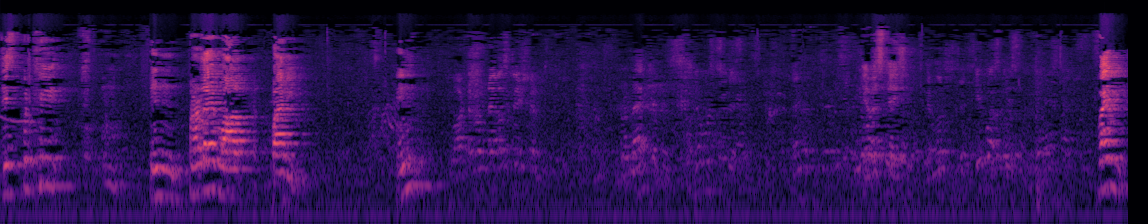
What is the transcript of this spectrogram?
this Prithvi in Pralaya Bari, in devastation. When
